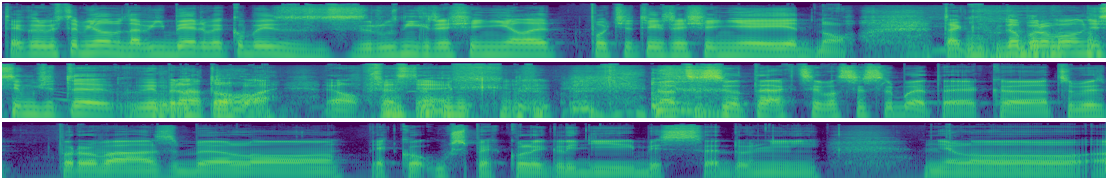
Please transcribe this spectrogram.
to jako kdybyste měli na výběr jakoby z různých řešení, ale počet těch řešení je jedno. Tak dobrovolně si můžete vybrat, vybrat tohle. Jo, přesně. no a co si od té akci vlastně slibujete? Jak, co by pro vás bylo jako úspěch? Kolik lidí by se do ní mělo uh,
